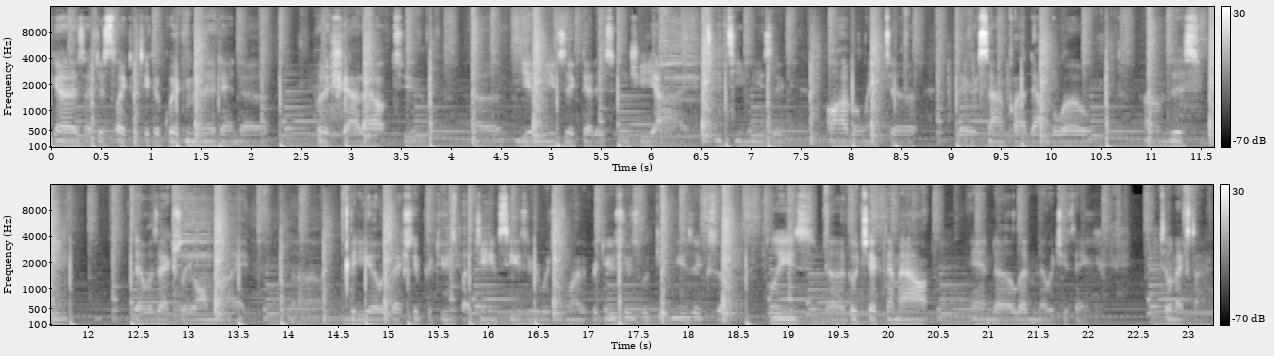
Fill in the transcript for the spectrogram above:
Hey guys, I'd just like to take a quick minute and uh, put a shout out to uh, Gitt Music, that is G I T T Music. I'll have a link to their SoundCloud down below. Um, this beat that was actually on my uh, video was actually produced by James Caesar, which is one of the producers with Gitt Music. So please uh, go check them out and uh, let them know what you think. Until next time.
